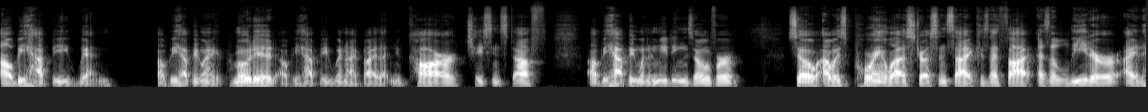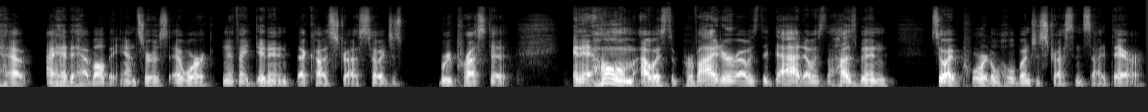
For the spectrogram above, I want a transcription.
I'll be happy when. I'll be happy when I get promoted. I'll be happy when I buy that new car, chasing stuff. I'll be happy when the meeting's over. So I was pouring a lot of stress inside because I thought as a leader, I'd have I had to have all the answers at work. And if I didn't, that caused stress. So I just repressed it. And at home, I was the provider, I was the dad, I was the husband. So I poured a whole bunch of stress inside there,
